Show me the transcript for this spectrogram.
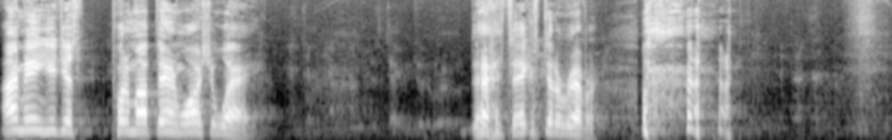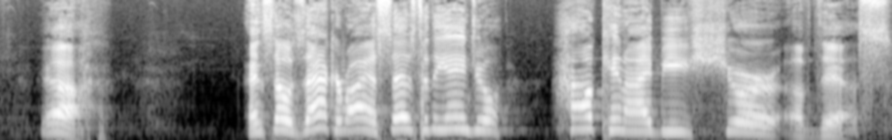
I mean, you just put them up there and wash away. Take them to the river. yeah. And so Zacharias says to the angel, How can I be sure of this?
